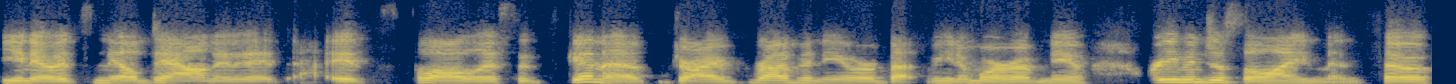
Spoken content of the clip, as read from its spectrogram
you know, it's nailed down and it it's flawless, it's gonna drive revenue or you know, more revenue or even just alignment. So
